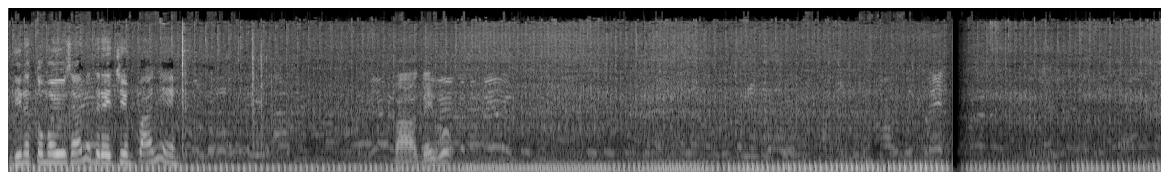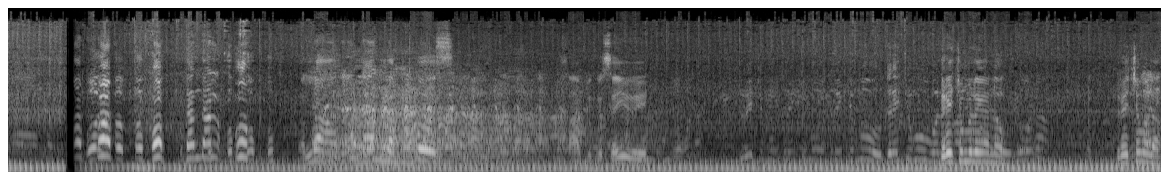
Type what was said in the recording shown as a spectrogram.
Hindi na tumayo sa ano. Diretso yung paa niya eh. Bagay po. Hop, hop, hop, hop, dandan lang, hop, hop. Ala, dandan lang, boss. Ko sa'yo eh. diretso mo, diretso mo, diretso mo, diretso mo. Wala Diretso mo lang ano. Diretso mo lang.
